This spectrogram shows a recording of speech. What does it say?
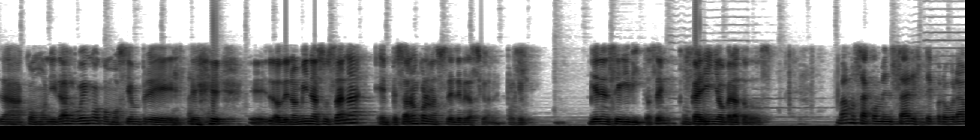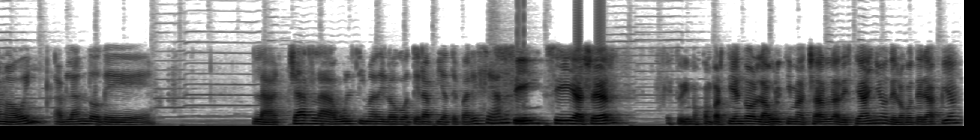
La comunidad Luengo, como siempre este, eh, lo denomina Susana, empezaron con las celebraciones, porque vienen seguiditos, ¿eh? un cariño para todos. Vamos a comenzar este programa hoy hablando de la charla última de logoterapia, ¿te parece, Ana? Sí, sí, ayer estuvimos compartiendo la última charla de este año de logoterapia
